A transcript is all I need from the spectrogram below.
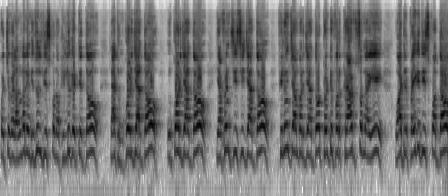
కొంచెం వీళ్ళందరినీ నిధులు తీసుకొని ఒక ఇల్లు కట్టిద్దాం లేకపోతే ఇంకోటి చేద్దాం ఇంకోటి చేద్దాం ఎఫ్ఎన్సీసీ చేద్దాం ఫిలిం ఛాంబర్ చేద్దాం ట్వంటీ ఫోర్ క్రాఫ్ట్స్ ఉన్నాయి వాటిని పైకి తీసుకొద్దాం.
